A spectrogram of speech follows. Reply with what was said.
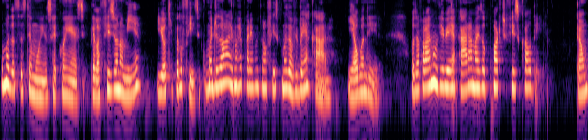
Uma das testemunhas reconhece pela fisionomia e outra pelo físico. Uma diz, ah, eu não reparei muito no físico, mas eu vi bem a cara. E é o Bandeira. Outra fala, ah, não vi bem a cara, mas o porte físico é o dele. Então,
